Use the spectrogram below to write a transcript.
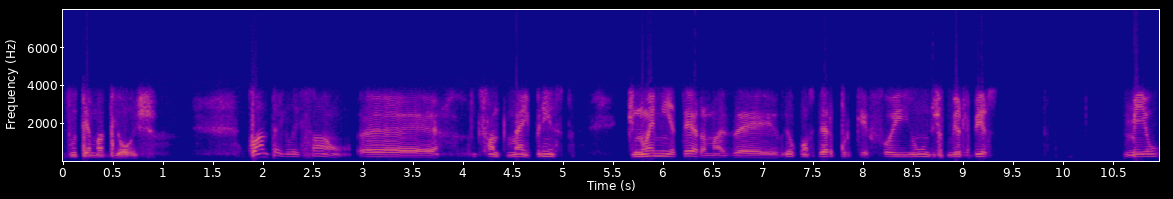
do tema de hoje. Quanto à eleição uh, de São Tomé e Príncipe, que não é minha terra, mas é, eu considero porque foi um dos primeiros berços meu,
